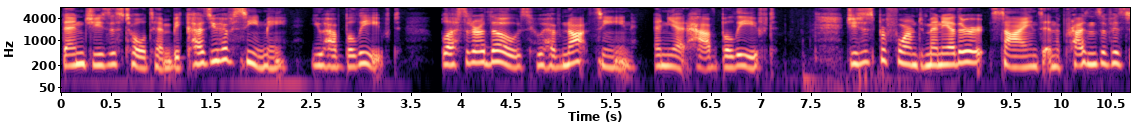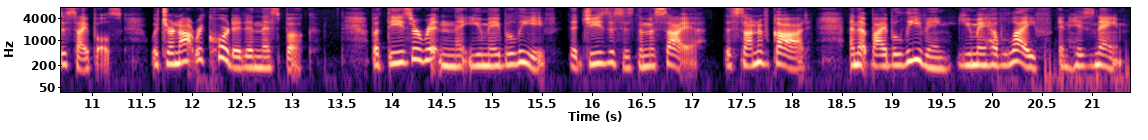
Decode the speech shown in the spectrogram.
Then Jesus told him, Because you have seen me, you have believed. Blessed are those who have not seen and yet have believed. Jesus performed many other signs in the presence of his disciples, which are not recorded in this book. But these are written that you may believe that Jesus is the Messiah, the Son of God, and that by believing you may have life in his name.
